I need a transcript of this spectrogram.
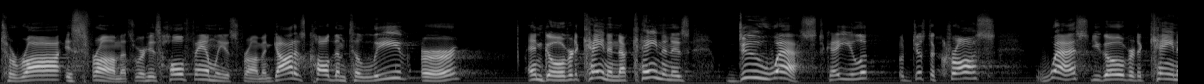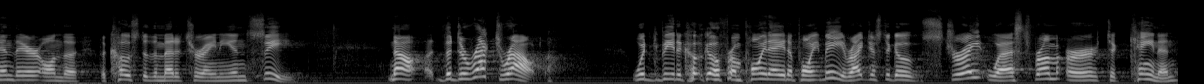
Terah is from. That's where his whole family is from. And God has called them to leave Ur and go over to Canaan. Now, Canaan is due west, okay? You look just across west, you go over to Canaan there on the, the coast of the Mediterranean Sea. Now, the direct route would be to go from point A to point B, right? Just to go straight west from Ur to Canaan,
